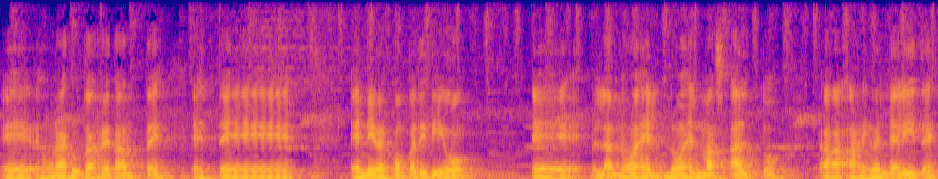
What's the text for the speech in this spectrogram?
eh, es una ruta retante. Este, el nivel competitivo eh, ¿verdad? No es el, no es el más alto a, nivel de élite,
